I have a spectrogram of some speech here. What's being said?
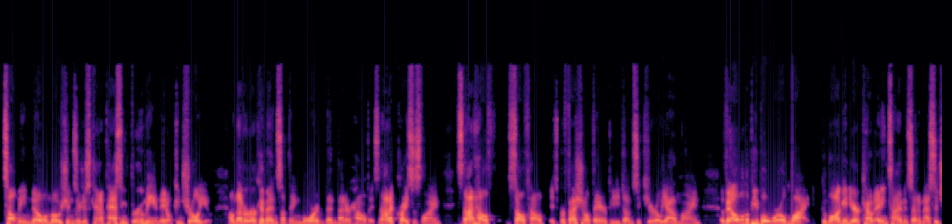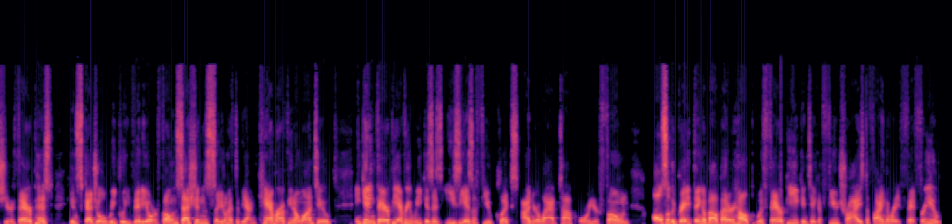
It's helped me know emotions are just kind of passing through me and they don't control you. I'll never recommend something more than BetterHelp. It's not a crisis line. It's not health self help. It's professional therapy done securely online, available to people worldwide. You can log into your account anytime and send a message to your therapist. You can schedule weekly video or phone sessions so you don't have to be on camera if you don't want to. And getting therapy every week is as easy as a few clicks on your laptop or your phone. Also, the great thing about BetterHelp with therapy, you can take a few tries to find the right fit for you.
